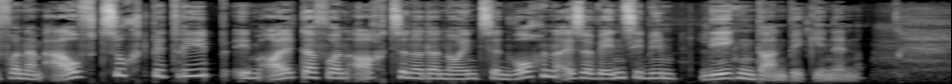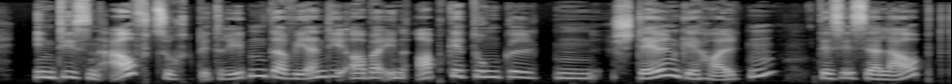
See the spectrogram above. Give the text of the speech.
von einem Aufzuchtbetrieb im Alter von 18 oder 19 Wochen, also wenn sie mit dem Legen dann beginnen. In diesen Aufzuchtbetrieben, da werden die aber in abgedunkelten Stellen gehalten, das ist erlaubt.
